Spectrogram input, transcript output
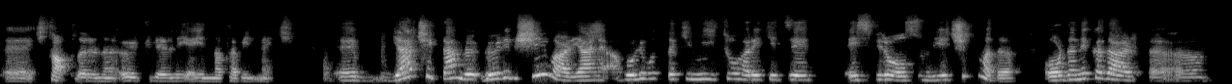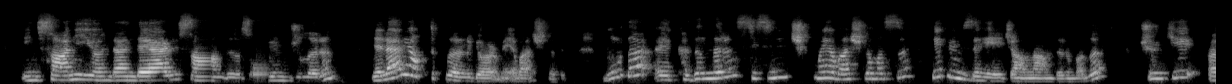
e, kitaplarını, öykülerini yayınlatabilmek. E, gerçekten böyle bir şey var. Yani Hollywood'daki Me Too hareketi espri olsun diye çıkmadı. Orada ne kadar e, insani yönden değerli sandığımız oyuncuların neler yaptıklarını görmeye başladık. Burada e, kadınların sesinin çıkmaya başlaması hepimizi heyecanlandırmalı. Çünkü e,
